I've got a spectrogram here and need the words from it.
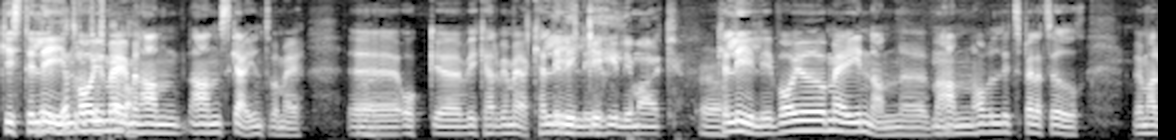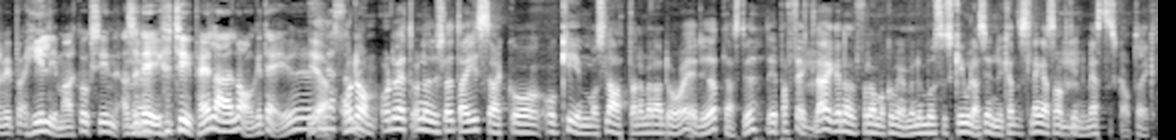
Kistelin var ju med men han, han ska ju inte vara med. Mm. Eh, och eh, vilka hade vi med? Kalili. Vicky Hiljemark. Kalili var ju med innan, eh, men mm. han har väl lite spelat sig ur. Vem hade vi på? Hiljemark också inne. Alltså ja. det är ju typ hela laget det är ju ja. nästan och, de, och du vet, och nu slutar Isak och, och Kim och Zlatan. Jag menar då är det öppnast ju. Det är perfekt mm. läge nu för dem att komma in. Men du måste skolas in. Du kan inte slängas rakt mm. in i mästerskap direkt.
